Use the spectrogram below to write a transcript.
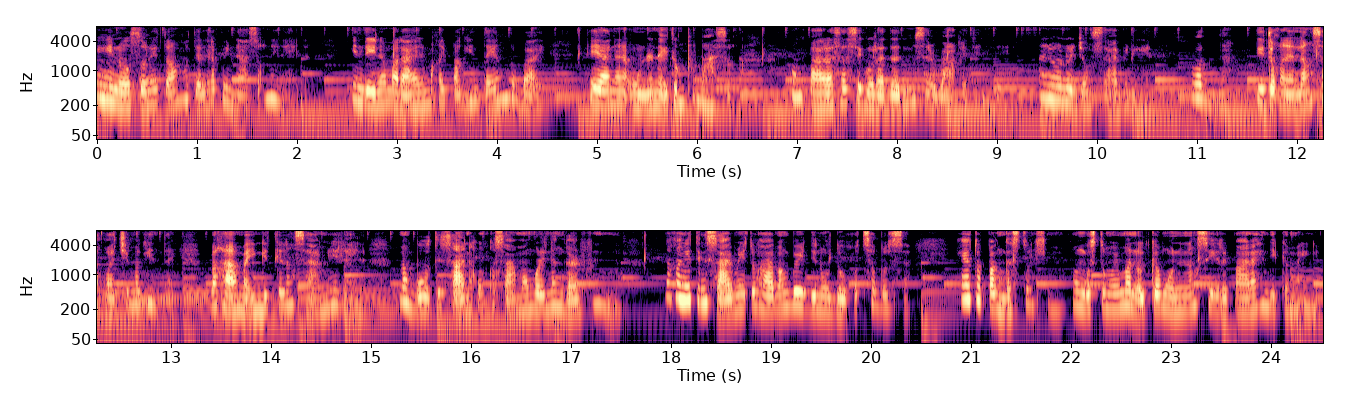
Inginuso nito ang hotel na pinasok ni Laila. Hindi na marahil makipaghintay ang babae, kaya na nauna na itong pumasok. Kung para sa siguradad mo, sir, bakit hindi? Nanunod yung sabi niya. Huwag na. Dito ka na lang sa kotse maghintay. Baka maingit ka lang sa amin ni Laila. Mabuti sana kung kasama mo rin ang girlfriend mo. Nakangiting sabi nito habang Bird dinudukot sa bulsa. Heto pang gastos mo. Kung gusto mo manood ka muna ng siri para hindi ka mainit.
